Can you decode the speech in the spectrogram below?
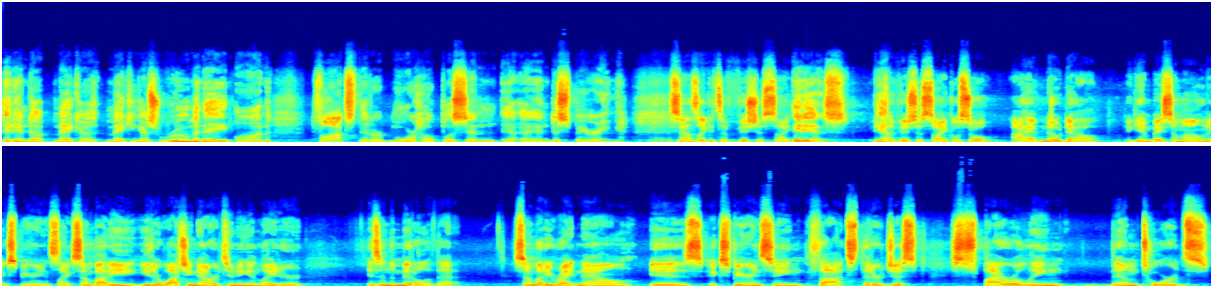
that end up make us, making us ruminate on thoughts that are more hopeless and, uh, and despairing. Yeah, it sounds like it's a vicious cycle. It is. It's yeah. a vicious cycle. So I have no doubt, again, based on my own experience, like somebody either watching now or tuning in later is in the middle of that. Somebody right now is experiencing thoughts that are just spiraling them towards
